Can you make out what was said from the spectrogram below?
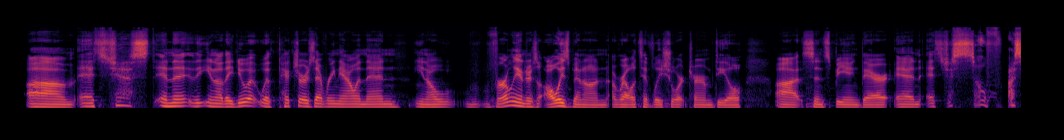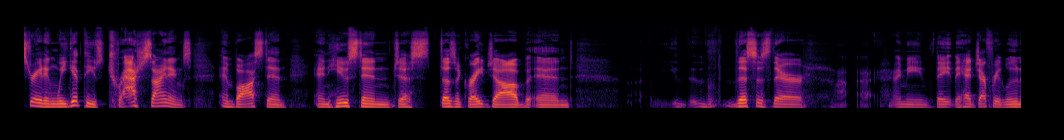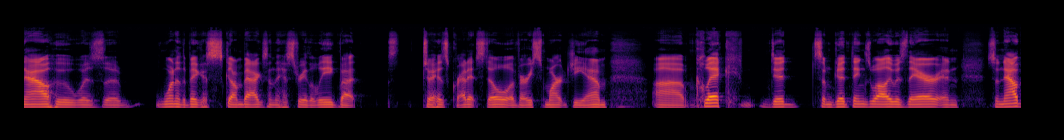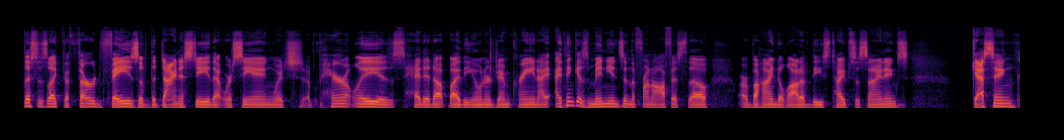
Um, it's just, and the, the, you know, they do it with pitchers every now and then. You know, Verlander's always been on a relatively short term deal uh, since being there. And it's just so frustrating. We get these trash signings in Boston, and Houston just does a great job. And this is their, I mean, they, they had Jeffrey Luhnow, who was uh, one of the biggest scumbags in the history of the league, but to his credit, still a very smart GM. Uh, Click did some good things while he was there. And so now this is like the third phase of the dynasty that we're seeing, which apparently is headed up by the owner, Jim Crane. I, I think his minions in the front office, though, are behind a lot of these types of signings. Guessing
